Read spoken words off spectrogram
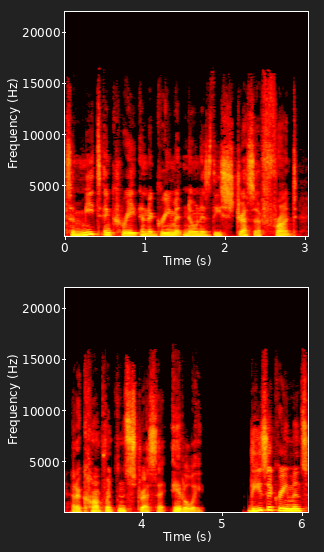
to meet and create an agreement known as the Stresa Front at a conference in Stresa, Italy. These agreements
